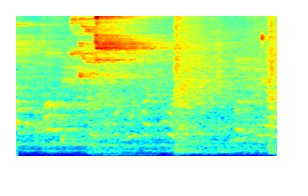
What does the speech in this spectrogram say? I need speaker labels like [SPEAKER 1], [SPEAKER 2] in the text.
[SPEAKER 1] Qual seria o motivo do futuro?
